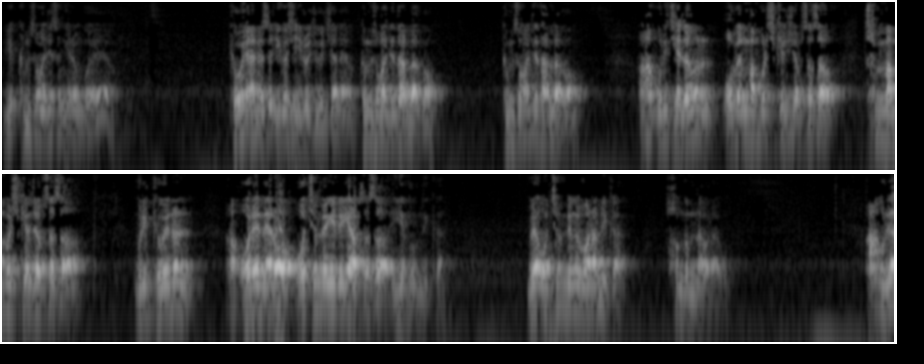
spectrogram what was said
이게 금송아지 숨기는 거예요. 교회 안에서 이것이 이루어지고 있잖아요. 금송아지 달라고. 금송아지 달라고. 아, 우리 재정을 500만 불 시켜주옵소서. 1000만 불 시켜주옵소서. 우리 교회를 아, 올해 내로 5천 명이 되게 앞서서 이게 뭡니까? 왜 5천 명을 원합니까? 헌금 나오라고. 아, 우리가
